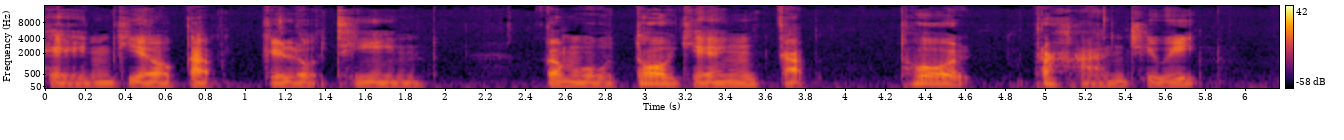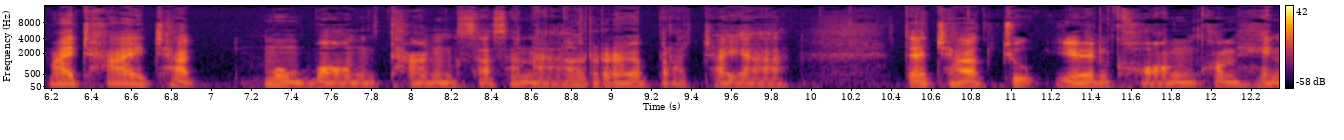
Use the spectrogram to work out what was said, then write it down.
เห็นเกี่ยวกับกิโลทีนกมูโต้แย้งกับโทษประหารชีวิต ไม่ใช่จากมุมมองทางศาสนาหรือปรัชญาแต่จากจุดยืนของความเห็น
